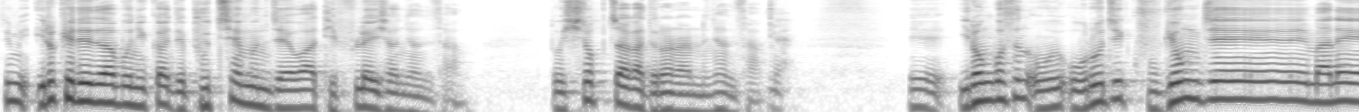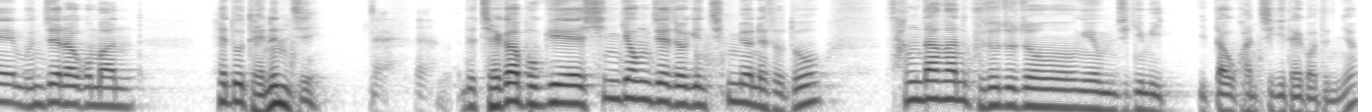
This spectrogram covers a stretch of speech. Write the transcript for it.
지금 이렇게 되다 보니까 이제 부채 문제와 디플레이션 현상 또 실업자가 늘어나는 현상 네. 예, 이런 것은 오, 오로지 국영제만의 문제라고만 해도 되는지 네. 네. 근데 제가 보기에 신경제적인 측면에서도 상당한 구조조정의 움직임이 있- 있다고 관측이 되거든요.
